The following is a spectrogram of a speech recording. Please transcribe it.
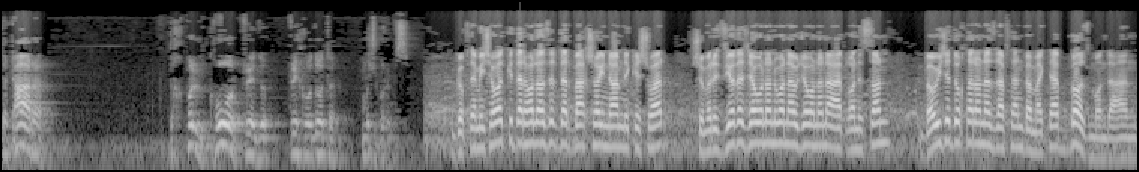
د ډاره د خپل کور پرېښودو ته مجبور نسی گفته می شود که در حال حاضر در بخش های نامن کشور شمار زیاد از جوانان و نوجوانان افغانستان به ویژه دختران از رفتن به مکتب باز مانده اند.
